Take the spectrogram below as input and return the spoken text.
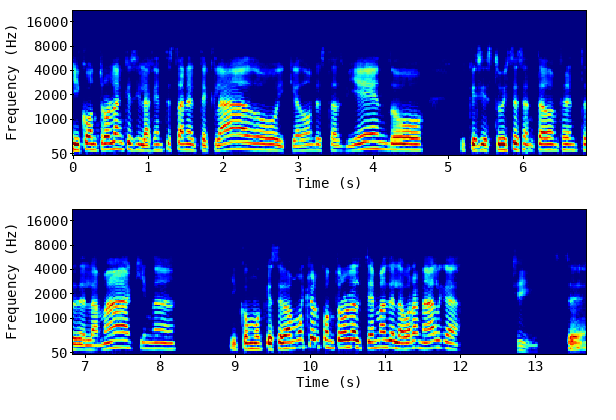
y controlan que si la gente está en el teclado y que a dónde estás viendo y que si estuviste sentado enfrente de la máquina y como que se va mucho el control al tema de la hora nalga. Sí. Este,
